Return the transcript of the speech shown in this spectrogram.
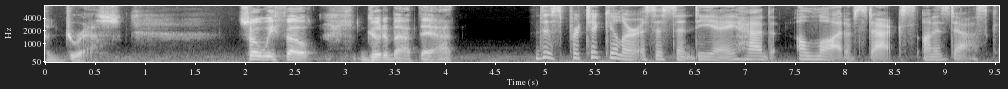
address. So we felt good about that this particular assistant da had a lot of stacks on his desk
